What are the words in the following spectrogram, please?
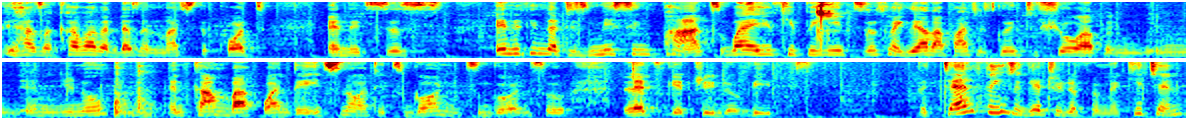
it has a cover that doesn't match the pot and it's just anything that is missing parts why are you keeping it just like the other part is going to show up and, and, and you know and come back one day it's not it's gone it's gone so let's get rid of it the 10 things to get rid of from your kitchen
